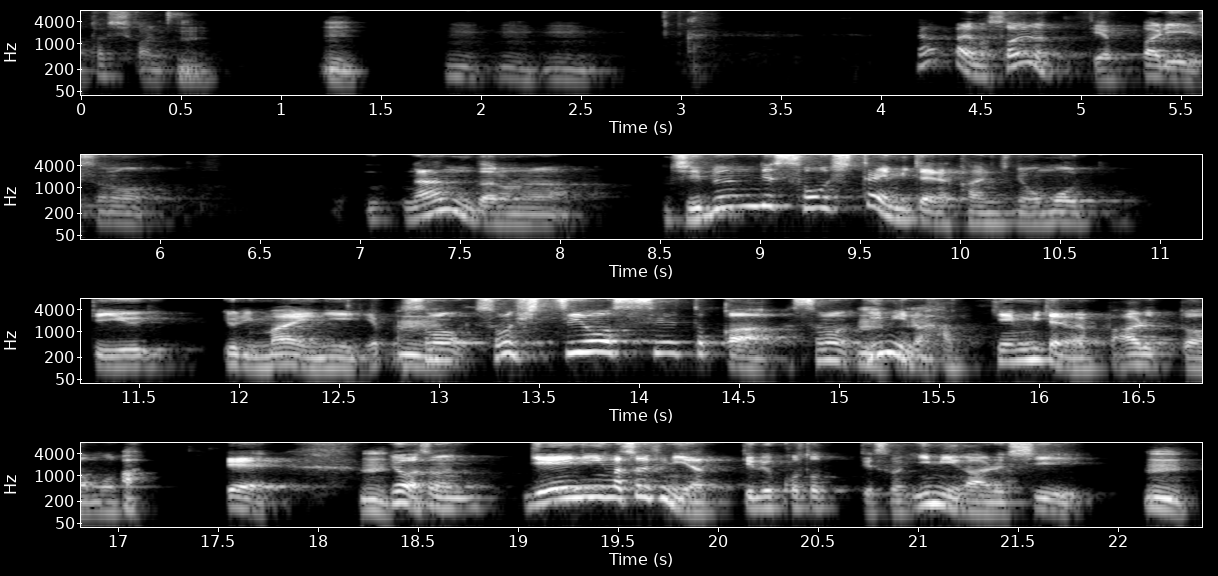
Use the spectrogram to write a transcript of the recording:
あ、確かに。うん。うん。うんうんうん。なんかでもそういうのってやっぱり、その、なんだろうな、自分でそうしたいみたいな感じに思うっていうより前に、やっぱその、うん、その必要性とか、その意味の発見みたいなのがやっぱあるとは思って、うん、要はその芸人がそういうふうにやってることってその意味があるし、うん、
